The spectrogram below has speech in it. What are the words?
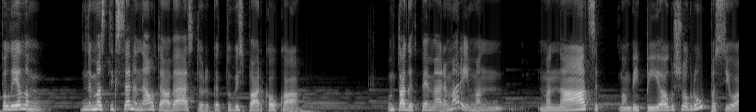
pa lielam nemaz tik sena nav tā vēsture, ka tu vispār kaut kā, un tagad, piemēram, arī man, man nāca, man bija pieaugušo grupas, jo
